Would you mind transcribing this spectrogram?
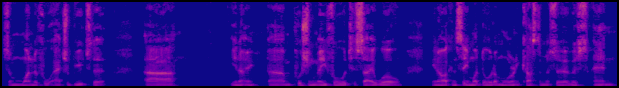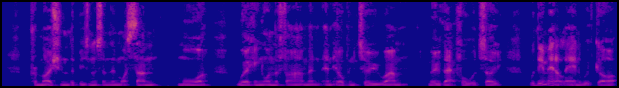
some wonderful attributes that are you know, um, pushing me forward to say, well, you know, I can see my daughter more in customer service and promotion of the business, and then my son more working on the farm and, and helping to um, move that forward. So, with the amount of land we've got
